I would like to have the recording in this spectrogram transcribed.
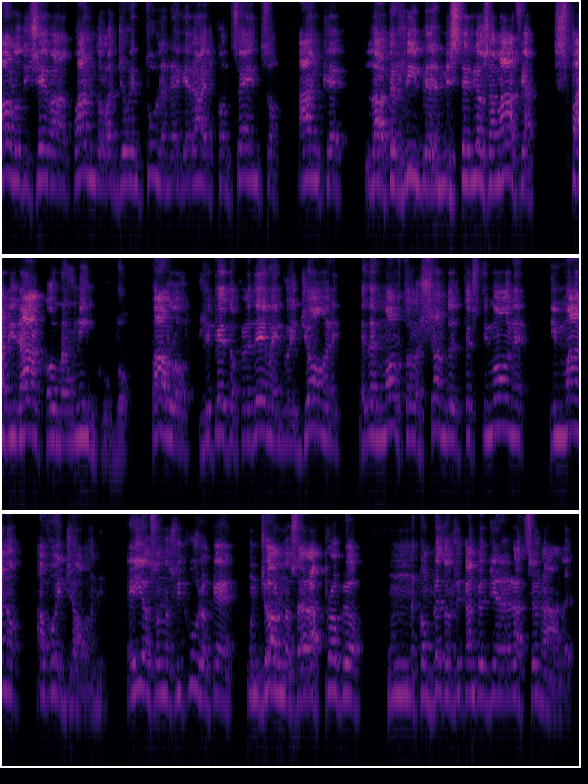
Paolo diceva quando la gioventù le negherà il consenso, anche la terribile e misteriosa mafia sparirà come un incubo. Paolo, ripeto, credeva in voi giovani ed è morto lasciando il testimone in mano a voi giovani. E io sono sicuro che un giorno sarà proprio un completo ricambio generazionale,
